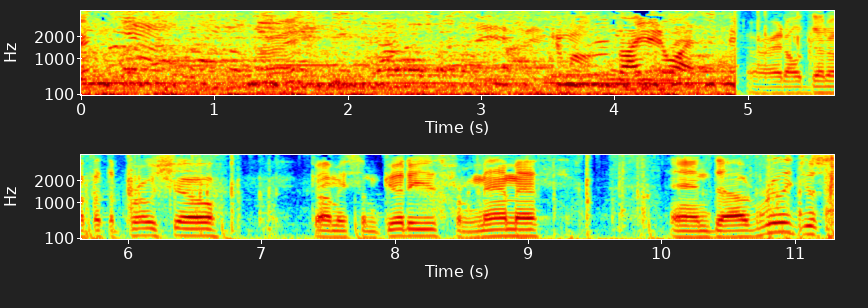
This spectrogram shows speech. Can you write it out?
Endurance? Alright. Come on. I need? All right, all done up at the pro show. Got me some goodies from Mammoth, and uh, really just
